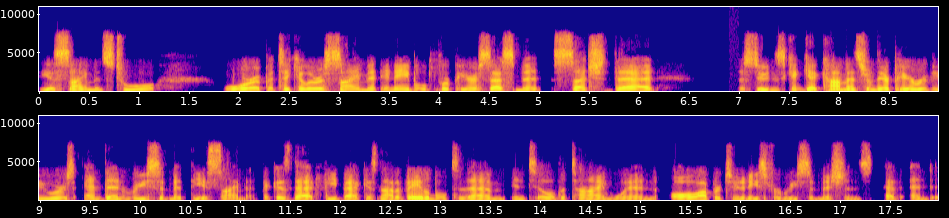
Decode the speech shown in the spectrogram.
the assignments tool or a particular assignment enabled for peer assessment such that the students can get comments from their peer reviewers and then resubmit the assignment because that feedback is not available to them until the time when all opportunities for resubmissions have ended.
